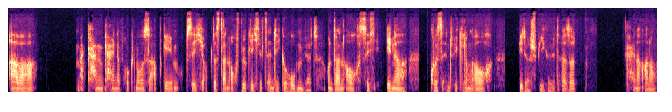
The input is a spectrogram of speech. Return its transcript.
aber man kann keine Prognose abgeben, ob sich ob das dann auch wirklich letztendlich gehoben wird und dann auch sich in der Kursentwicklung auch widerspiegelt. Also keine Ahnung.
